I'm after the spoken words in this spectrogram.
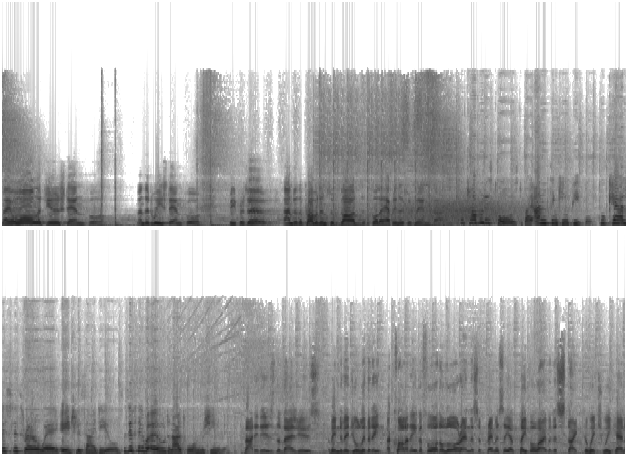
May all that you stand for and that we stand for be preserved under the providence of God for the happiness of mankind. The trouble is caused by unthinking people who carelessly throw away ageless ideals as if they were old and outworn machinery. But it is the values of individual liberty, equality before the law, and the supremacy of people over the state to which we can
